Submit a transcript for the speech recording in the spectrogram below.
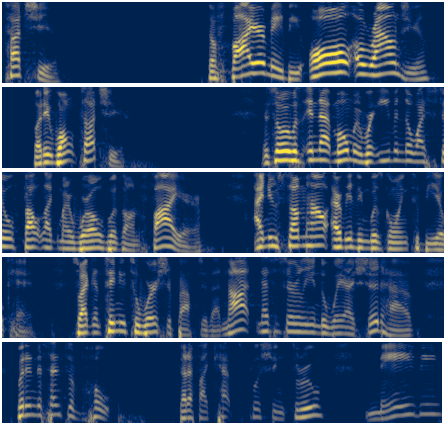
touch you. The fire may be all around you, but it won't touch you. And so it was in that moment where even though I still felt like my world was on fire, I knew somehow everything was going to be okay. So I continued to worship after that. Not necessarily in the way I should have, but in a sense of hope that if I kept pushing through, maybe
